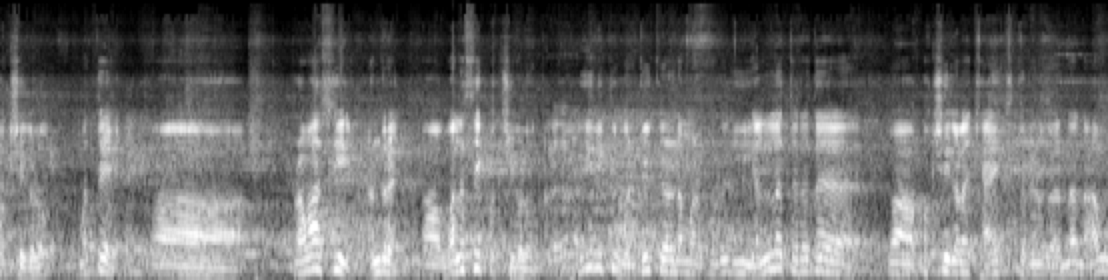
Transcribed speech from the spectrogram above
ಪಕ್ಷಿಗಳು ಮತ್ತು ಪ್ರವಾಸಿ ಅಂದರೆ ವಲಸೆ ಪಕ್ಷಿಗಳು ಅಂತ. ಈ ರೀತಿ ವರ್ಗೀಕರಣ ಮಾಡಿಕೊಂಡು ಈ ಎಲ್ಲ ಥರದ ಪಕ್ಷಿಗಳ ಛಾಯಾಚಿತ್ರಣಗಳನ್ನು ನಾವು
